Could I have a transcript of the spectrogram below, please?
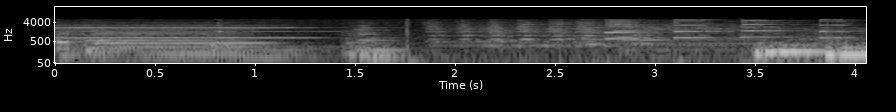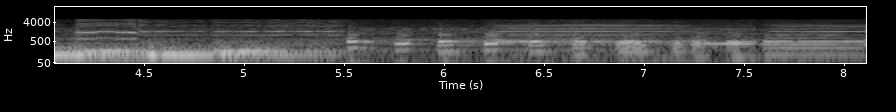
Thank you.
